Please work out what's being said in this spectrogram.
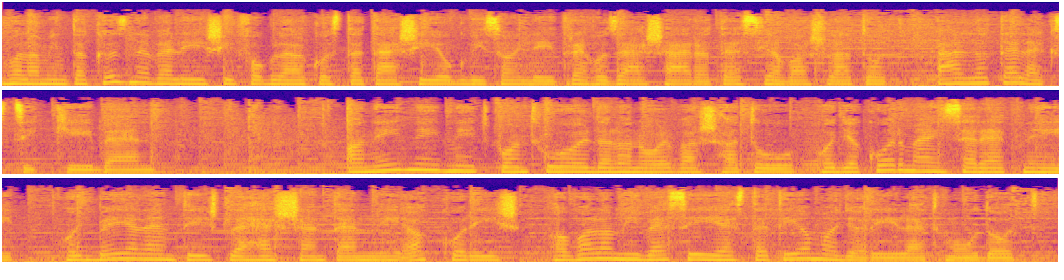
valamint a köznevelési foglalkoztatási jogviszony létrehozására tesz javaslatot, áll a Telex cikkében. A 444.hu oldalon olvasható, hogy a kormány szeretné, hogy bejelentést lehessen tenni akkor is, ha valami veszélyezteti a magyar életmódot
